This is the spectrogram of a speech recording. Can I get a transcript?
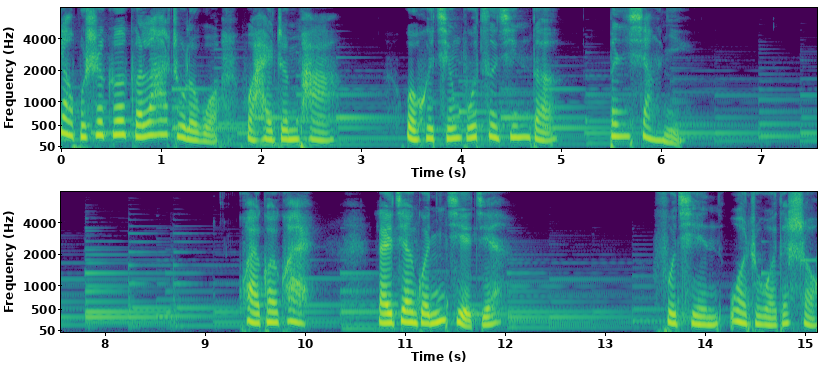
要不是哥哥拉住了我，我还真怕我会情不自禁地奔向你。快快快！来见过你姐姐。父亲握住我的手，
